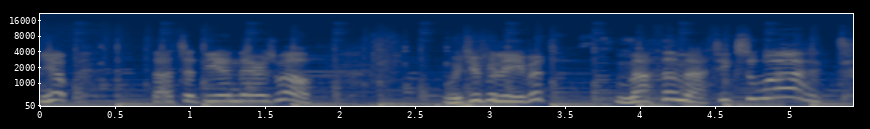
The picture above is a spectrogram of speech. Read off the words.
yep that's at the end there as well. Would you believe it? Mathematics worked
